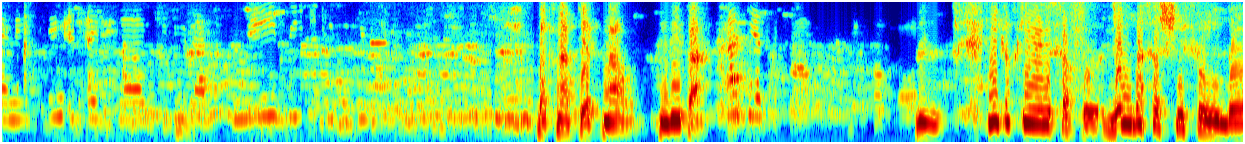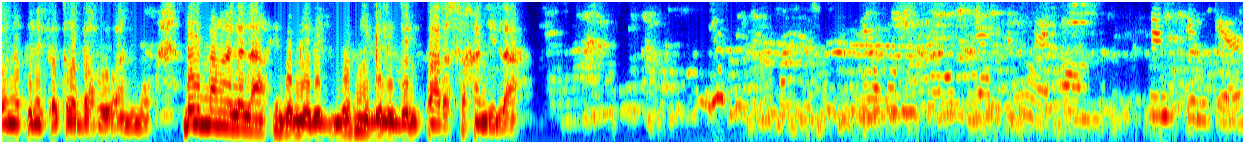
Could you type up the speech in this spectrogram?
anything and I'd love to do that maybe in the future. But not yet now. Hindi pa. Not yet. Hmm. Hindi ka curious ako, yan ba sa Shiseido na pinagtatrabahuan mo, may mga lalaki bumili, bumibili din para sa kanila? Yes, because we have um, men's skincare.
